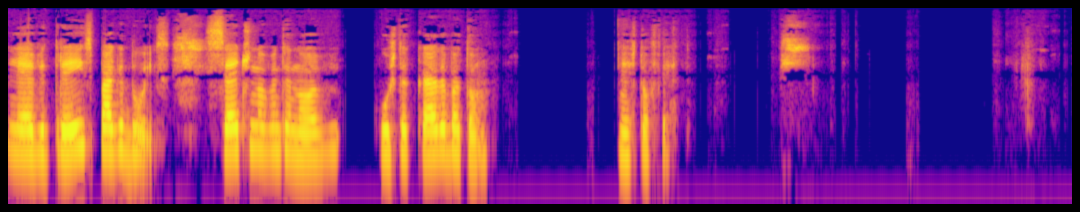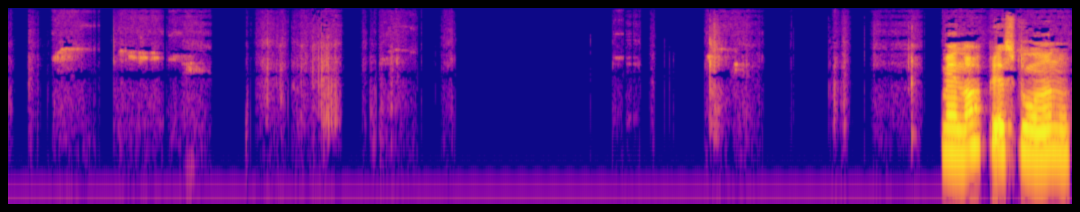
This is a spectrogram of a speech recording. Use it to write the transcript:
Leve 3, pague 2. 7,99 custa cada batom nesta oferta. Menor preço do ano,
